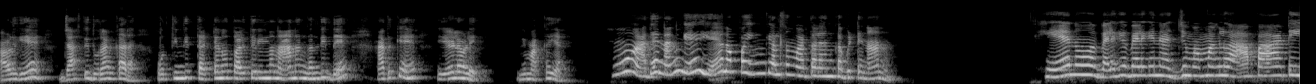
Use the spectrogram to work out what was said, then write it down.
ಅವಳಿಗೆ ಜಾಸ್ತಿ ದುರಂಕಾರ. ತಿಂದಿದ್ದ ತಟ್ಟೆನೋ ತೊಳ್ತಿರ್ಲಿಲ್ಲ ನಾನು ಹಂಗೆ ಅಂದಿದ್ದೆ. ಅದಕ್ಕೆ ಹೇಳವಳೆ ನಿಮ್ಮ ಅಕ್ಕಯ್ಯ. ಹ್ಞೂ ಅದೇ ನನಗೆ. ಏನಪ್ಪ ಹಿಂಗ್ ಕೆಲಸ ಮಾಡ್ತಾಳೆ ಅನ್ಕೊಬಿಟ್ಟೆ ನಾನು. ಏನು ಬೆಳಗ್ಗೆ ಬೆಳಗ್ಗೆನೆ ಅಜ್ಜಿ ಮೊಮ್ಮಗಳು ಆ ಪಾಟಿ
